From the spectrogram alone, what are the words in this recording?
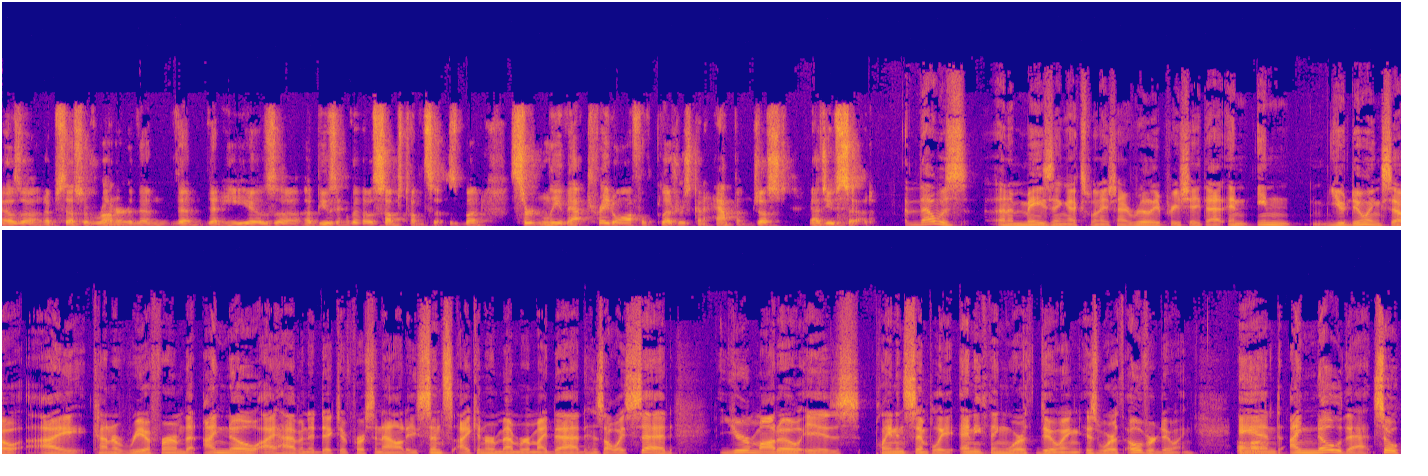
as a, an obsessive runner than than than he is uh, abusing those substances. But certainly, that trade off of pleasures can happen, just as you said. That was an amazing explanation. I really appreciate that. And in you doing so, I kind of reaffirmed that I know I have an addictive personality since I can remember my dad has always said, Your motto is plain and simply anything worth doing is worth overdoing. Uh-huh. And I know that. So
